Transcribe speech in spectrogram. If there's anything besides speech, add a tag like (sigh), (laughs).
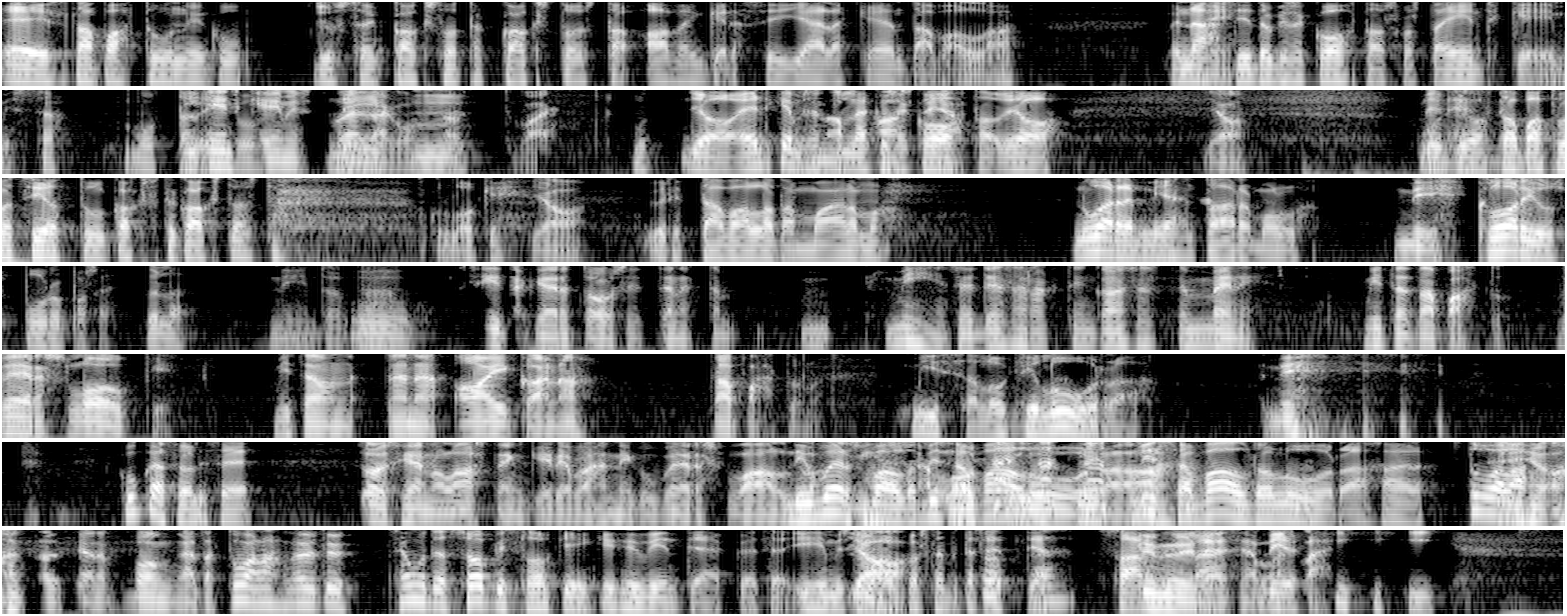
Ei, se tapahtuu niinku just sen 2012 Avengersin jälkeen tavallaan. Me nähtiin Niin. toki se kohtaus vasta Endgameissa, mutta... Niin niinku- Endgameista tulee niin, tämä kohta, mm, vai? mut, joo, Endgameissa Kun se kohtaus, joo. Joo. Mutta joo, sinne. tapahtumat sijoittuu 2012, kun Loki Joo. yrittää vallata maailmaa. Nuoren miehen tarmolla. Niin, Glorious Purpose, kyllä. niin tota, Mm. siitä kertoo sitten, että mihin se Desaraktin kanssa sitten meni. Mitä tapahtui? Vers Loki. Mitä on tänä aikana tapahtunut? Missä Loki luuraa? Niin. Kuka se oli se? Se olisi hieno lastenkirja, vähän niin kuin Vers Valdo. Niin Where's Valdo? Missä Loki Valdo? luuraa? Niin, missä Valdo luuraa aina? Tuolla. Joo, se olisi hieno bongata. Tuolla löytyy. Se muuten sopisi Lokiinkin hyvin, tiedätkö, että ihmisjoukosta pitäisi etsiä sarvi Hymyilee päähän. sellaista. hihihi.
